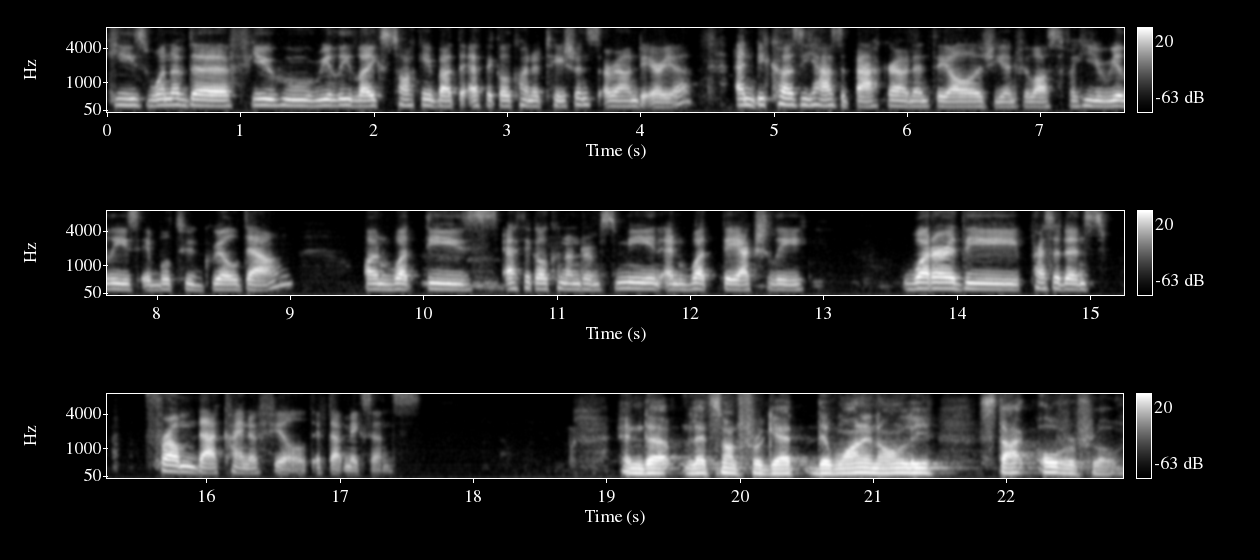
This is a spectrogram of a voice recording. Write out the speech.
he's one of the few who really likes talking about the ethical connotations around the area. And because he has a background in theology and philosophy, he really is able to grill down on what these ethical conundrums mean and what they actually, what are the precedents from that kind of field, if that makes sense. And uh, let's not forget the one and only Stack Overflow.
